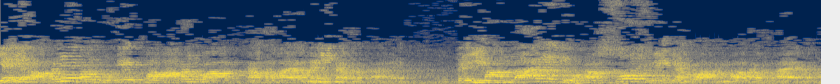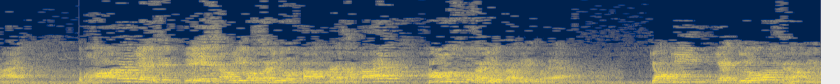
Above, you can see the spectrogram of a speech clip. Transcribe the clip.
यदि अपने बलबूते को आतंकवाद का सफाया नहीं कर सकता है तो ईमानदार यदि होगा सोच में कि हमको आतंकवाद का सफाया करना है, भारत जैसे देश का भी वह सहयोग प्राप्त कर सकता है, हम उसको सहयोग करने को क्योंकि यह ग्लोबल फिनोमिन है।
